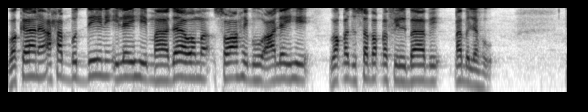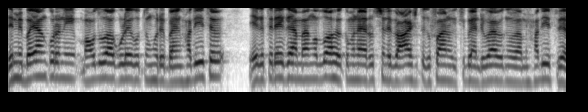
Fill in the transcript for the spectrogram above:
وكان أحب الدين إليه ما داوم صاحبه عليه ವಕದು ಸಬಕ ಫಿಲ್ ಬಾಬಿ ಕಬಿಲಹು ದೆಮ್ಮಿ ಬಯಾನ್ ಕುರನಿ ಮೌದುವಾ ಗುಳೆ ಗುತುಂ ಹುರಿ ಬಯನ್ ಹದೀಸ ಏಗ ತೆರೆಗ ಮಂಗ ಅಲ್ಲಾಹ್ ಕಮನ ರಸುಲ್ ಬಿ ಆಯಿಷತ್ ಗಫಾನು ಕಿಬೆನ್ ರಿವಾವಗ ಮಿ ಹದೀಸ್ ಬೆ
